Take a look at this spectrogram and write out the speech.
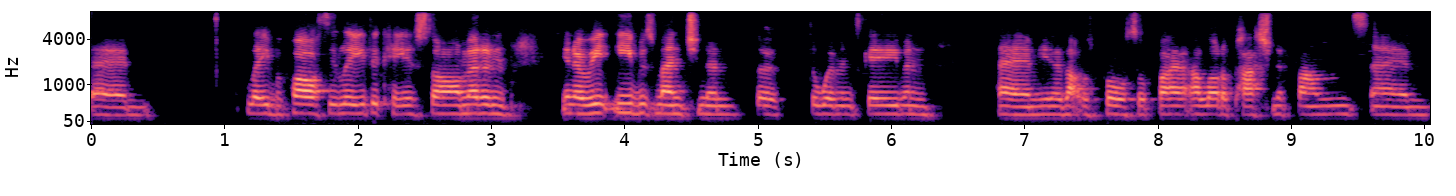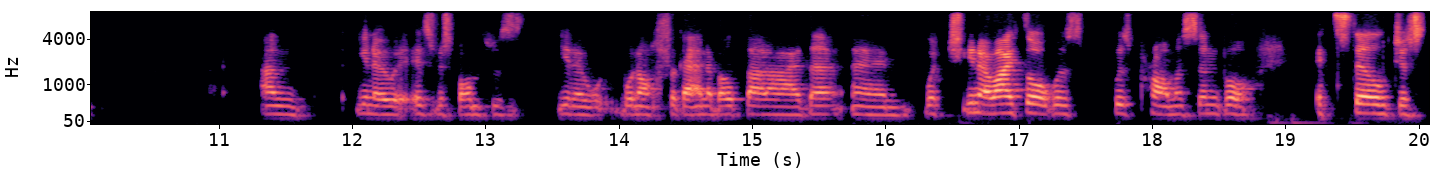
um, Labour Party leader Keir Starmer, and you know, he, he was mentioning the the women's game and um, you know, that was brought up by a lot of passionate fans. Um, and, you know, his response was, you know, we're not forgetting about that either. Um, which, you know, I thought was was promising, but it's still just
